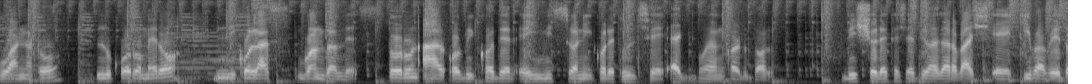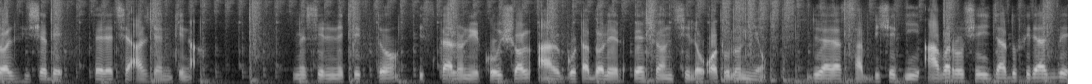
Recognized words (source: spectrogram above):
Buonanotte, Luka Romero Nicolas Gonzalez তরুণ আর অভিজ্ঞদের এই মিশ্রণই করে তুলছে এক ভয়ঙ্কর দল। বিশ্ব দেখেছে দুই হাজার বাইশে কীভাবে দল হিসেবে পেরেছে আর্জেন্টিনা? মেসির নেতৃত্ব স্ক্যালনির কৌশল আর গোটা দলের পেশন ছিল অতুলনীয়। দুই হাজার ছাব্বিশে কি আবারও সেই জাদু ফিরে আসবে?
